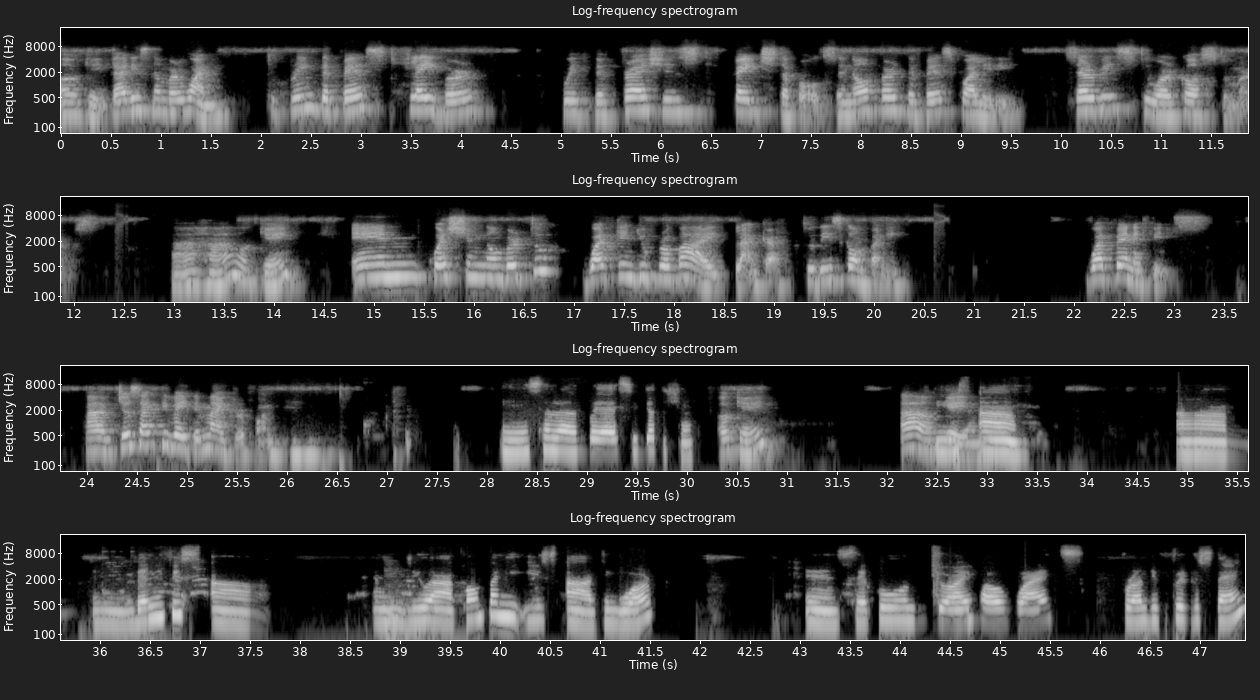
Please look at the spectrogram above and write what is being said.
Okay, that is number one. To bring the best flavor with the freshest vegetables and offer the best quality service to our customers. Uh-huh, okay. And question number two, what can you provide, Blanca, to this company? What benefits? Uh, just activate the microphone. Esa la voy a decir yo, teacher. Okay. Ah, okay. Is, um, um, eh, benefits, uh, and your company is uh, teamwork. And second, you I have rights from the first time.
